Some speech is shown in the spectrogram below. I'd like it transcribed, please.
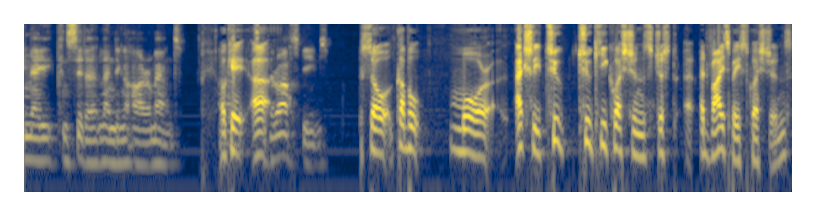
may consider lending a higher amount. Okay, Um, so uh, there are schemes. So a couple more, actually two two key questions, just advice based questions.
